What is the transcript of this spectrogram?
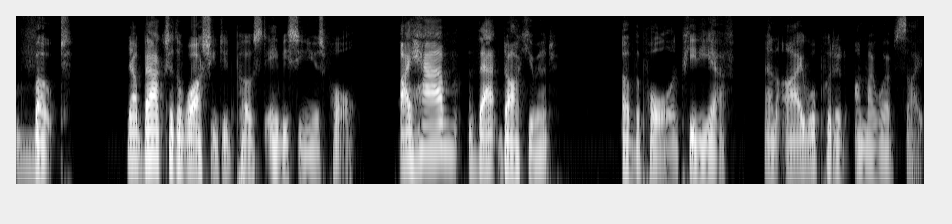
vote. Now, back to the Washington Post ABC News poll. I have that document of the poll in PDF, and I will put it on my website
